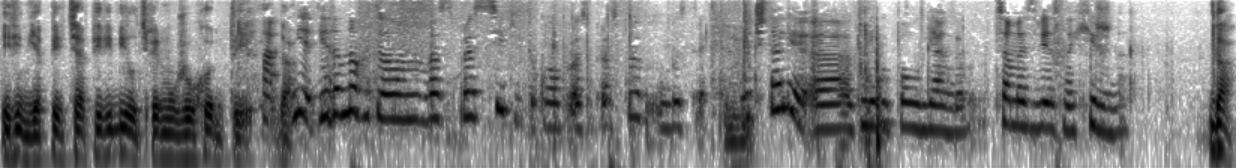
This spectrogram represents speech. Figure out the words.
Ирин, я тебя перебил, теперь мы уже уходим. Ты, а, да. Нет, я давно хотела вас спросить такой вопрос, простой, быстрый. Вы читали э, книгу Пол Янга, самая известная «Хижина»? Да,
